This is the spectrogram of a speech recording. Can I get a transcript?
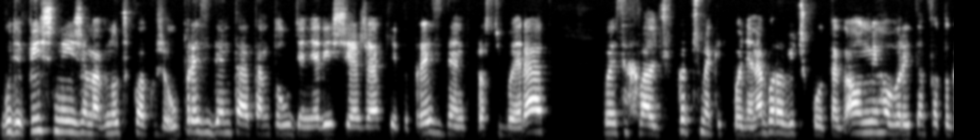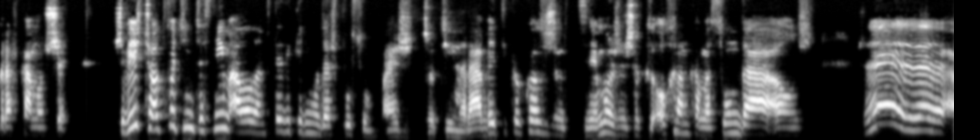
bude pyšný, že má vnúčku akože u prezidenta, tam to ľudia neriešia, že aký je to prezident, proste bude rád, bude sa chváliť v krčme, keď pôjde na borovičku, tak on mi hovorí, ten fotograf kamoše, že vieš čo, odfotím ťa s ním, ale len vtedy, keď mu dáš pusu. A je, že čo ti hrábe, ty kokos, že si nemôžeš, však ochranka ma sundá a on, a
